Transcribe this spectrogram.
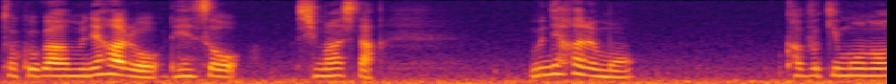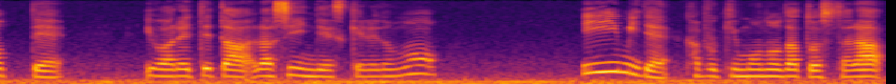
徳川宗春を連想しました。宗春も歌舞伎者って言われてたらしいんですけれども、いい意味で歌舞伎者だとしたら、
